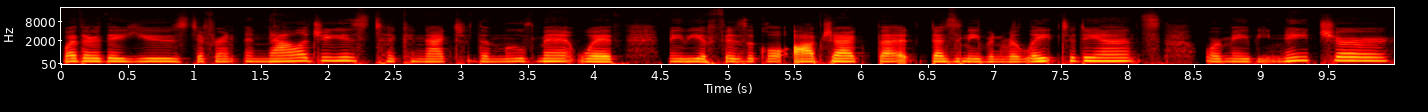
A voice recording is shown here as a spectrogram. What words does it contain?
whether they used different analogies to connect the movement with maybe a physical object that doesn't even relate to dance, or maybe nature.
